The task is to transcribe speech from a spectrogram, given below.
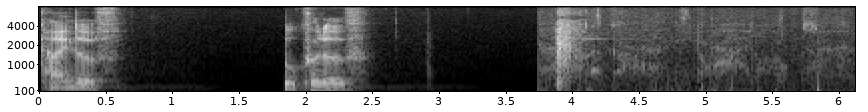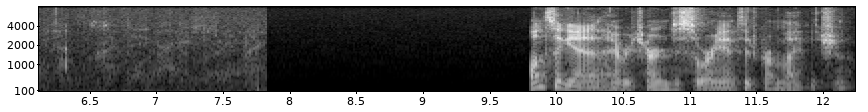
Kind of. Who could have Once again, I returned disoriented from my vision.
